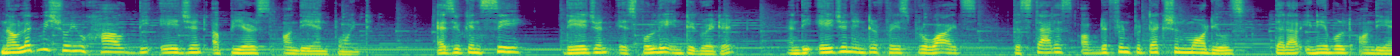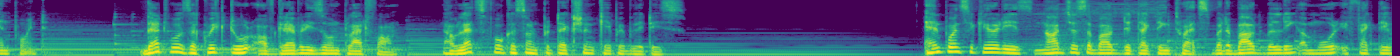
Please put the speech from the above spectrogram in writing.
Now let me show you how the agent appears on the endpoint. As you can see, the agent is fully integrated and the agent interface provides the status of different protection modules that are enabled on the endpoint. That was a quick tour of Gravity Zone platform. Now let's focus on protection capabilities. Endpoint security is not just about detecting threats, but about building a more effective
